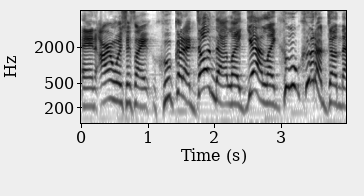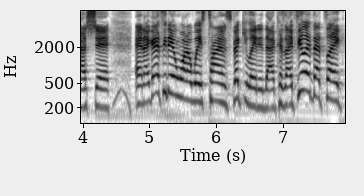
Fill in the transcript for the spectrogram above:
And Ironwood just like, who could have done that? Like, yeah, like who could have done that shit? And I guess he didn't want to waste time speculating that because I feel like that's like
